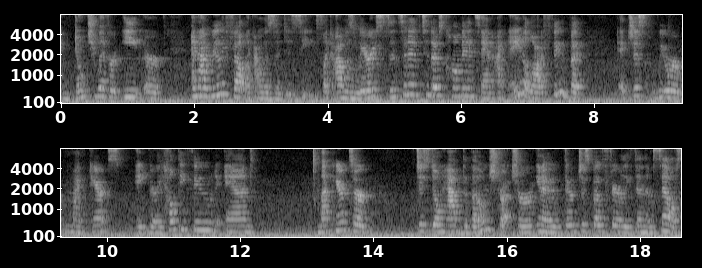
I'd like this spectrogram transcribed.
and don't you ever eat or and I really felt like I was a disease. Like I was mm-hmm. very sensitive to those comments and I ate a lot of food, but it just we were my parents ate very healthy food and my parents are just don't have the bone structure. You know, they're just both fairly thin themselves.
